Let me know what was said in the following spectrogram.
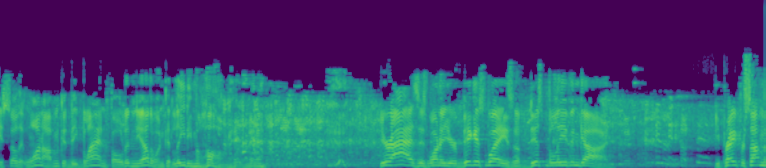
Is so that one of them could be blindfolded and the other one could lead him along. Amen. Your eyes is one of your biggest ways of disbelieving God. You pray for something,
